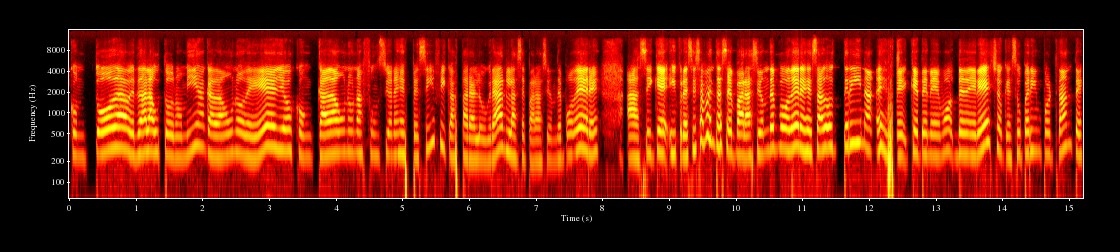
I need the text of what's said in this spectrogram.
con toda la autonomía, cada uno de ellos, con cada unas funciones específicas para lograr la separación de poderes. Así que, y precisamente separación de poderes, esa doctrina este, que tenemos de derecho, que es súper importante,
